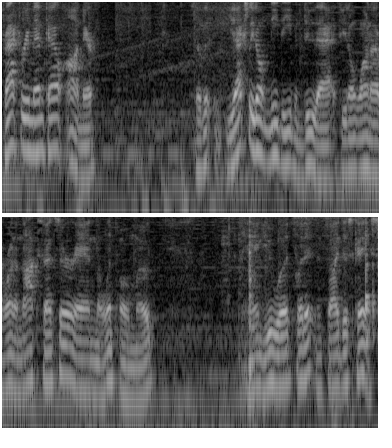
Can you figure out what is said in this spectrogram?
factory memcal on there so that you actually don't need to even do that if you don't want to run a knock sensor and a mode. And you would put it inside this case.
